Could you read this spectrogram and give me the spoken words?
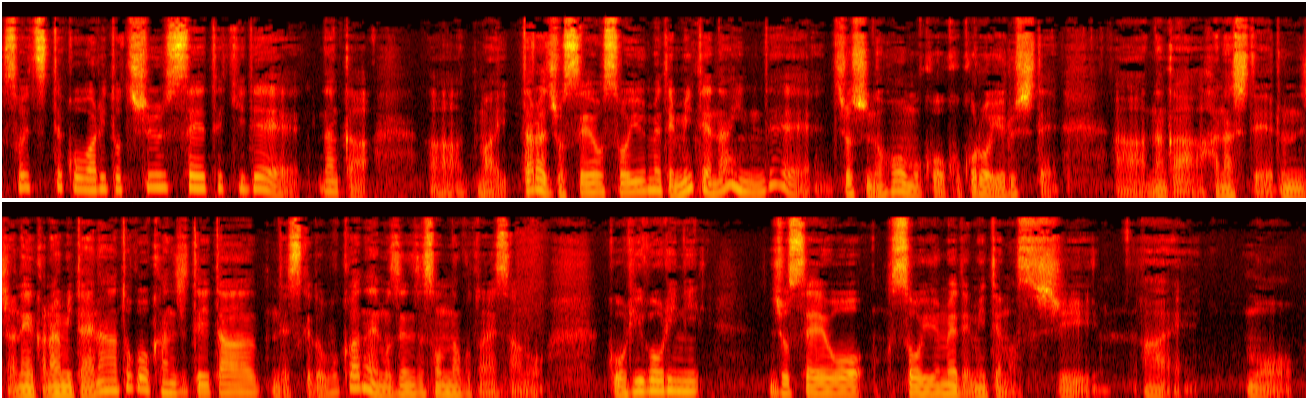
そいつってこう割と中性的で、なんか、あまあ言ったら女性をそういう目で見てないんで、女子の方もこう心を許して、あなんか話してるんじゃねえかなみたいなとこを感じていたんですけど、僕はね、もう全然そんなことないです。あの、ゴリゴリに女性をそういう目で見てますし、はい。もう、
